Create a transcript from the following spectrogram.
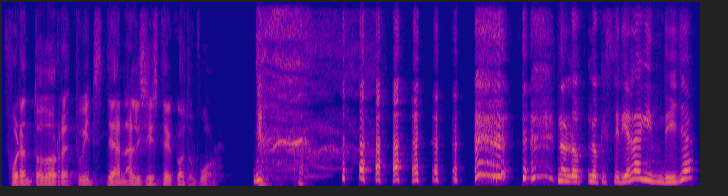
fueran todos retweets de análisis de God of War. no, lo, que sería la guindilla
